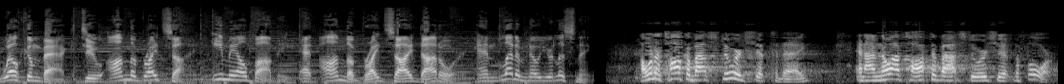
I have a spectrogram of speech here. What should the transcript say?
Welcome back to On the Bright Side. Email Bobby at onthebrightside.org and let him know you're listening. I want to talk about stewardship today, and I know I've talked about stewardship before,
